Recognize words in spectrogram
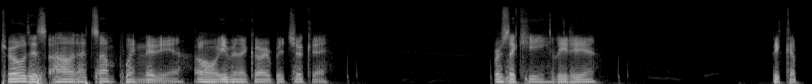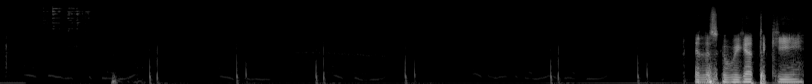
throw this out at some point, Lydia. Oh, even the garbage, okay. Where's the key, Lydia? Pick up. Okay, let's go. We got the key.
